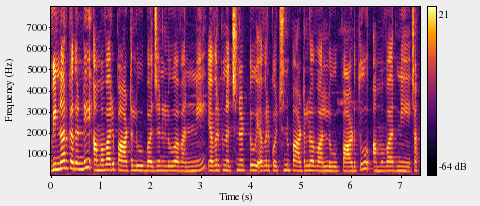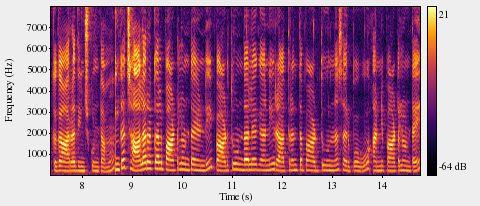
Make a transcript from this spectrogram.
విన్నారు కదండి అమ్మవారి పాటలు భజనలు అవన్నీ ఎవరికి నచ్చినట్టు ఎవరికి వచ్చిన పాటలు వాళ్ళు పాడుతూ అమ్మవారిని చక్కగా ఆరాధించుకుంటాము. ఇంకా చాలా రకాల పాటలు ఉంటాయండి. పాడుతూ ఉండాలే గాని రాత్రంతా పాడుతూ ఉన్నా సరిపోవు. అన్ని పాటలు ఉంటాయి.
